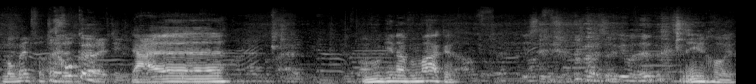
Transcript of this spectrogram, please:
Moment van 2015. Ja, eh. Wat moet ik hier nou van maken? Ingooien.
